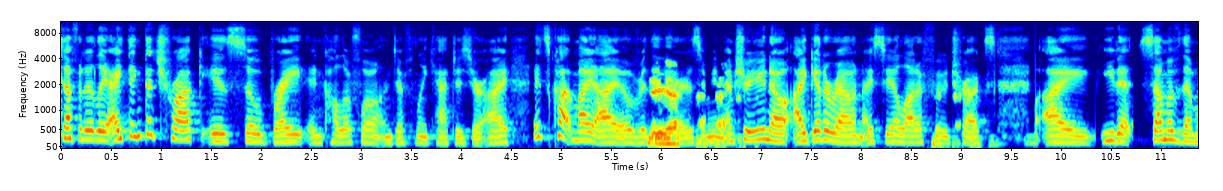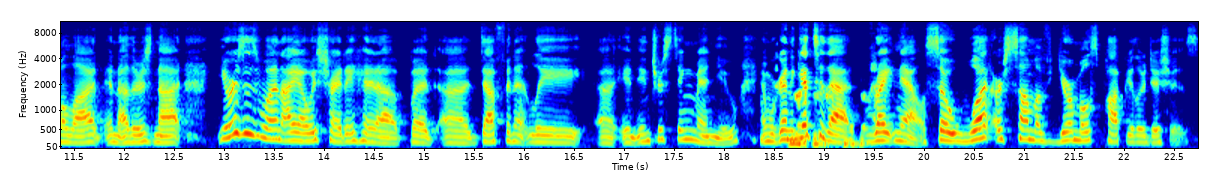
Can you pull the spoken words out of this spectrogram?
Definitely. I think the truck is so bright and colorful and definitely catches your eye. It's caught my eye over the yeah. years. I mean, I'm sure you know, I get around, I see a lot of food trucks. I eat at some of them a lot and others not. Yours is one I always try to hit up, but uh, definitely uh, an interesting menu. And we're going to get to that right now. So, what are some of your most popular dishes?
